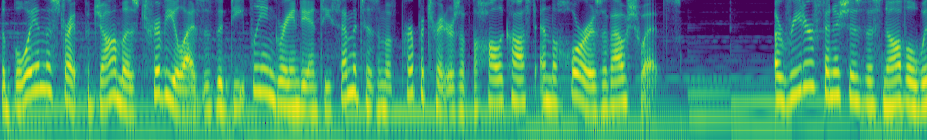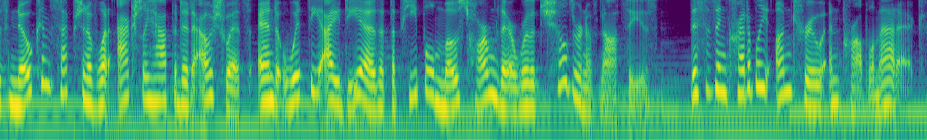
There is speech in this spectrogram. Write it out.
The boy in the striped pajamas trivializes the deeply ingrained anti Semitism of perpetrators of the Holocaust and the horrors of Auschwitz. A reader finishes this novel with no conception of what actually happened at Auschwitz and with the idea that the people most harmed there were the children of Nazis. This is incredibly untrue and problematic.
